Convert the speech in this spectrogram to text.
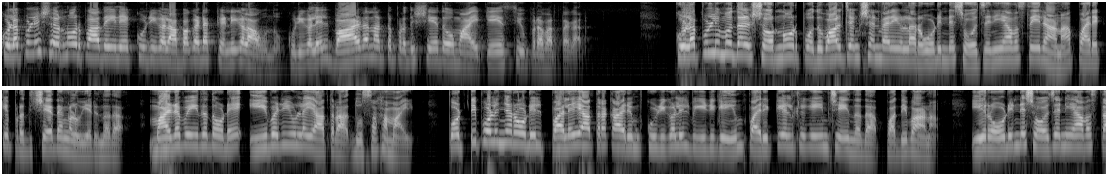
കുളപ്പുള്ളി ഷൊർണൂർ പാതയിലെ കുഴികൾ അപകട കെണികളാവുന്നു കുഴികളിൽ വാഴ നട്ടു പ്രതിഷേധവുമായി കെ എസ് യു പ്രവർത്തകർ. കുളപ്പുള്ളി മുതൽ ഷൊർണൂർ പൊതുവാൾ ജംഗ്ഷൻ വരെയുള്ള റോഡിന്റെ ശോചനീയാവസ്ഥയിലാണ് പരക്കെ പ്രതിഷേധങ്ങൾ ഉയരുന്നത്. മഴ പെയ്തതോടെ ഈ വഴിയുള്ള യാത്ര ദുസ്സഹമായി. പൊട്ടിപ്പൊളിഞ്ഞ റോഡിൽ പല യാത്രക്കാരും കുഴികളിൽ വീഴുകയും പരിക്കേൽക്കുകയും ചെയ്യുന്നത് പതിവാണ്. ഈ റോഡിന്റെ ശോചനീയാവസ്ഥ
